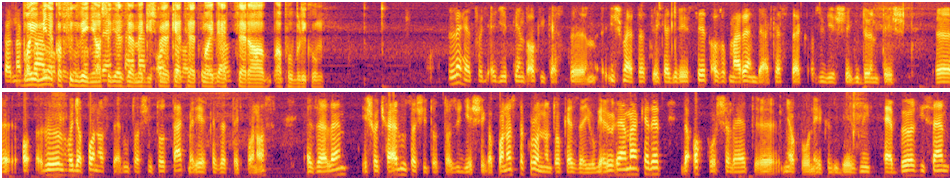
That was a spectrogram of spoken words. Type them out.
annak vajon minek a függvénye az, hogy ezzel megismerkedhet majd egyszer a, a publikum? Lehet, hogy egyébként akik ezt ismertették egy részét, azok már rendelkeztek az ügyészségi döntésről, hogy a panaszt elutasították, mert érkezett egy panasz ez ellen, és hogyha elutasította az ügyészség a panaszt, akkor onnantól kezdve jogerőre emelkedett, de akkor se lehet nyakó nélkül idézni ebből, hiszen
